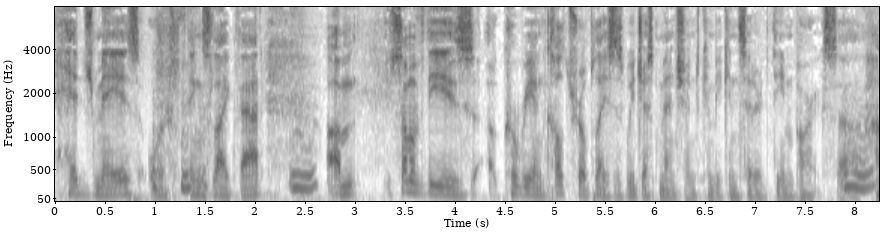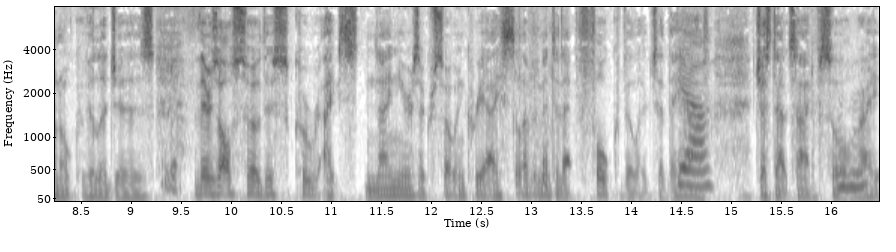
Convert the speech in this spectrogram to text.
hedge maze or things like that. Mm-hmm. Um, some of these uh, Korean cultural places we just mentioned can be considered theme parks. Uh, Hanok villages. Mm-hmm. Yes. There's also this nine years or so in Korea. I still haven't been to that folk village that they Yeah. have just outside of Seoul, right?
